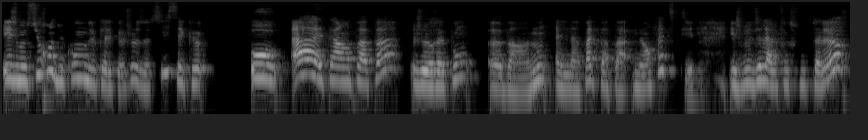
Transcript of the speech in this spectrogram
Et je me suis rendu compte de quelque chose aussi, c'est que oh ah t'as un papa, je réponds ben non, elle n'a pas de papa. Mais en fait, et je me disais la réflexion tout à l'heure,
